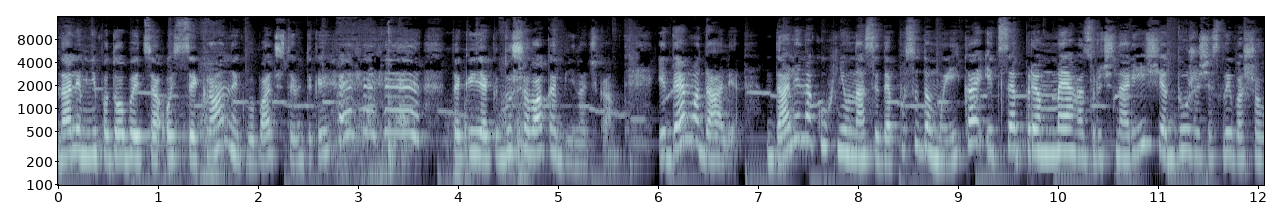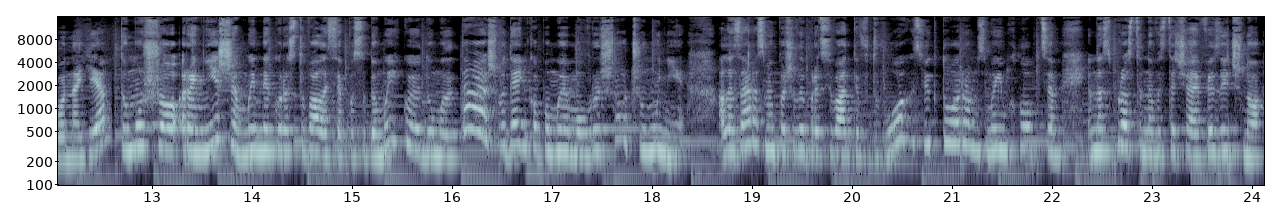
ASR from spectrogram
Далі мені подобається ось цей краник. Ви бачите, він такий хе-хе-хе, такий як душова кабіночка. Ідемо далі. Далі на кухні у нас іде посудомийка, і це прям мега зручна річ. Я дуже щаслива, що вона є. Тому що раніше ми не користувалися посудомийкою, думали, та швиденько помиємо вручну, чому ні? Але зараз ми почали працювати вдвох з Віктором, з моїм хлопцем, і в нас просто не вистачає фізично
